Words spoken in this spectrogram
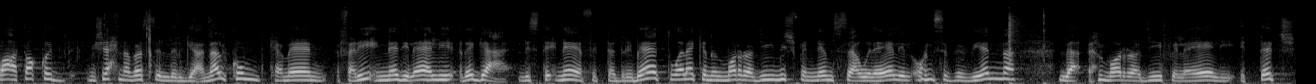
واعتقد مش إحنا بس اللي رجعنا لكم كمان فريق النادي الأهلي رجع لاستئناف التدريبات ولكن المرة دي مش في النمسا وليالي الأنس في فيينا لا المرة دي في ليالي التتش.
